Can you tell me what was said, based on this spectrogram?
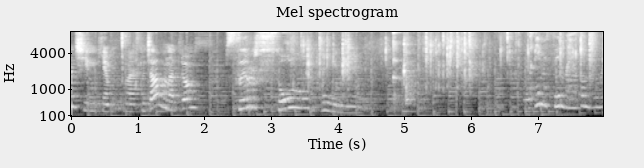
Начинке. А, Сначала мы натрем сыр сулугуни. Любимый сыр моего мужа.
